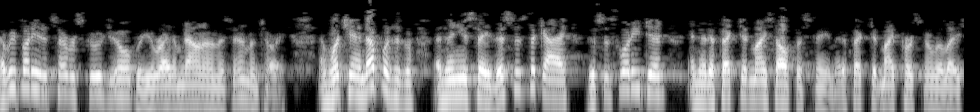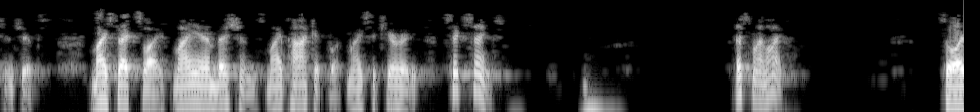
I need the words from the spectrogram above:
Everybody that's ever screwed you over, you write them down on this inventory. And what you end up with is, and then you say, this is the guy, this is what he did, and it affected my self-esteem, it affected my personal relationships, my sex life, my ambitions, my pocketbook, my security. Six things. That's my life. So I,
